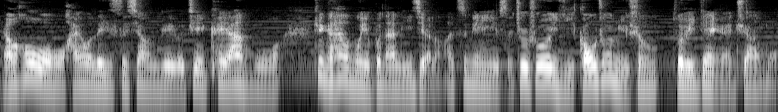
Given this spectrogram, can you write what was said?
然后还有类似像这个 J.K. 按摩，这个按摩也不难理解了啊，字面意思就是说以高中女生作为店员去按摩。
